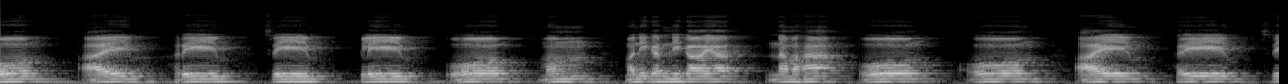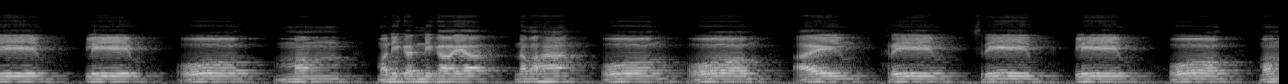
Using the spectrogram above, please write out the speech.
ఓం ఐం హ్రీం శ్రీం క్లీం ఓం మం మణికర్ణికాయ నమ. ఓం ఓం ఐం హ్రీం శ్రీం క్లీం ఓం మం మణికర్ణికాయ నమ. ఓం ఓం ఐం హ్రీం శ్రీం క్లీం ఓం మం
